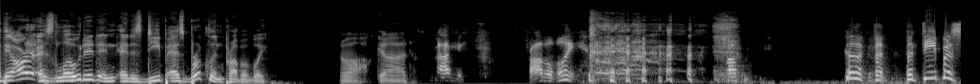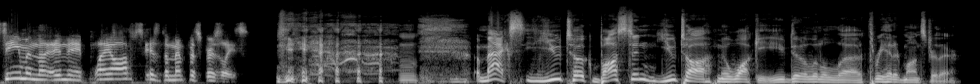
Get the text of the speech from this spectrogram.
they are as loaded and, and as deep as Brooklyn, probably. oh, God. I mean, probably. The, the, the deepest team in the in the playoffs is the Memphis Grizzlies. Yeah, Max, you took Boston, Utah, Milwaukee. You did a little uh, three-headed monster there.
